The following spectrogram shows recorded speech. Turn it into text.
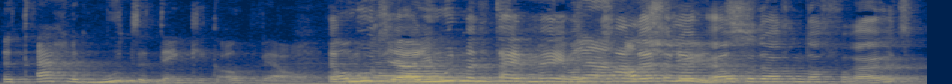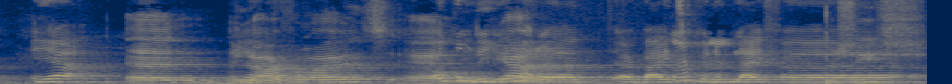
het eigenlijk moet het denk ik ook wel. Het Ook moet, ja, je moet met de tijd mee. Want Ja, we gaan letterlijk absoluut. elke dag een dag vooruit. Ja, En een Ja. jaar vooruit. En, ook om de ja, jongeren erbij te Mhm. kunnen blijven Precies.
